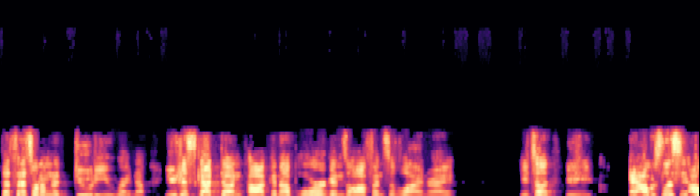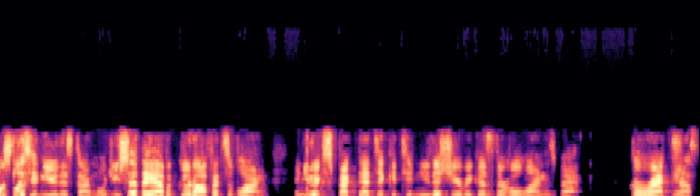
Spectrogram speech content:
That's that's what I'm going to do to you right now. You just got done talking up Oregon's offensive line, right? You tell you. I was listening. I was listening to you this time, Woj. You said they have a good offensive line, and you expect that to continue this year because their whole line is back. Correct? Yes.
